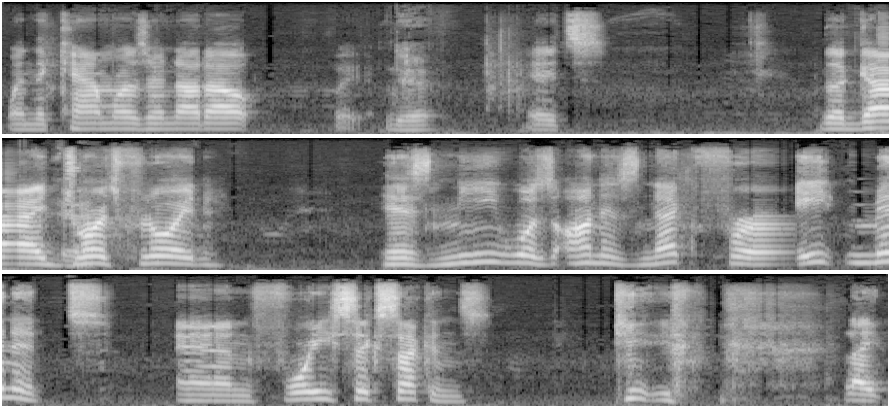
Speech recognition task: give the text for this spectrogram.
when the cameras are not out Yeah. it's the guy George Floyd. His knee was on his neck for eight minutes and forty six seconds. Like,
